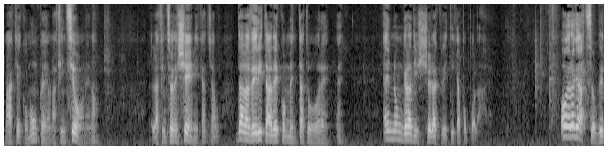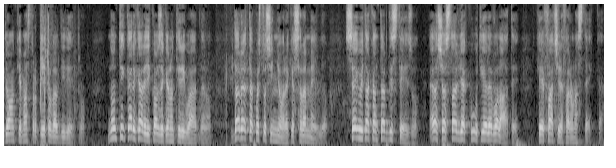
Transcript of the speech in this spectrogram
ma che comunque è una finzione, no? la finzione scenica, diciamo, dalla verità del commentatore eh? e non gradisce la critica popolare. Oh ragazzo, gridò anche Mastro Pietro dal di dentro, non ti incaricare di cose che non ti riguardano. Da retta a questo signore, che sarà meglio. Seguita a cantar disteso e lascia stare gli acuti e le volate, che è facile fare una stecca.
